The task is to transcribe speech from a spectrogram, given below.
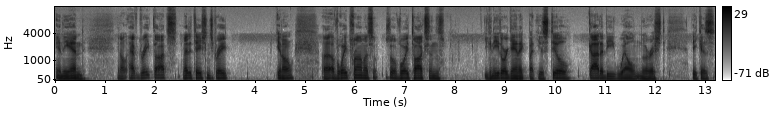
in the end. You know, have great thoughts, meditation's great. You know, uh, avoid trauma, so, so avoid toxins. You can eat organic, but you still got to be well nourished because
